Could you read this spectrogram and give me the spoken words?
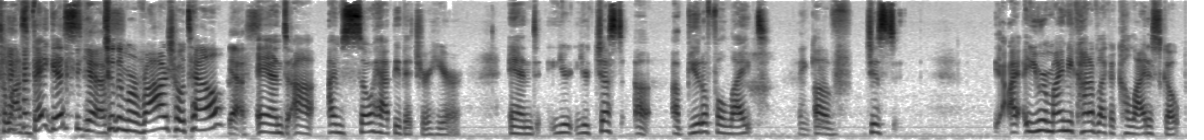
to Las Vegas Yes. to the Mirage Hotel. Yes. And uh, I'm so happy that you're here. And you're, you're just a, a beautiful light of just I, you remind me kind of like a kaleidoscope.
